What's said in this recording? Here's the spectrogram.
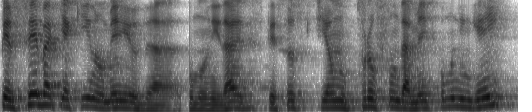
perceba que aqui no meio da comunidade existem pessoas que te amam profundamente, como ninguém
